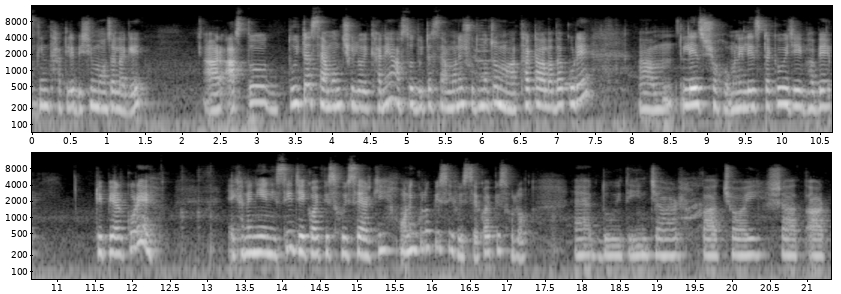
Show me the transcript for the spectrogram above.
স্কিন থাকলে বেশি মজা লাগে। আর আস্ত দুইটা স্যামন ছিল এখানে, আস্ত দুইটা স্যামনে শুধুমাত্র মাথাটা আলাদা করে লেজ সহ মানে লেজটাকেও ওই যে এইভাবে প্রিপেয়ার করে এখানে নিয়ে নিছি, যে কয় পিস হয়েছে আর কি। অনেকগুলো পিসই হয়েছে কয় পিস হলো? এক, দুই, তিন, চার, পাঁচ, ছয়, সাত, আট,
